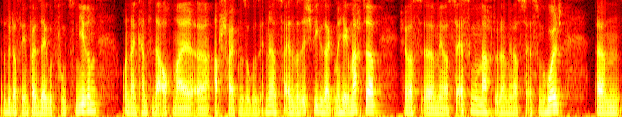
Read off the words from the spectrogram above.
das wird auf jeden Fall sehr gut funktionieren und dann kannst du da auch mal äh, abschalten, so gesehen. Ne? Das heißt, was ich, wie gesagt, immer hier gemacht habe, ich habe äh, mir was zu essen gemacht oder mir was zu essen geholt, ähm,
